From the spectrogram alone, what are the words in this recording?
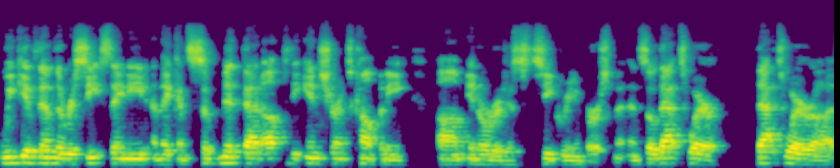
we give them the receipts they need and they can submit that up to the insurance company um, in order to seek reimbursement. And so that's where that's where uh,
